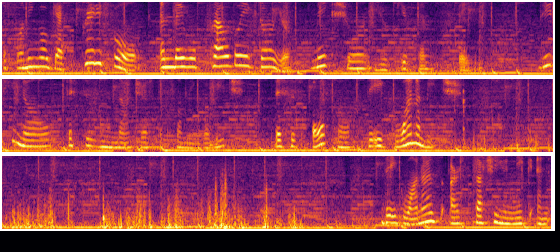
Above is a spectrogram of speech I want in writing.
the flamingo get pretty full and they will probably ignore you. Make sure you give them space. Did you know this is not just the flamingo beach? This is also the iguana beach. The iguanas are such a unique and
